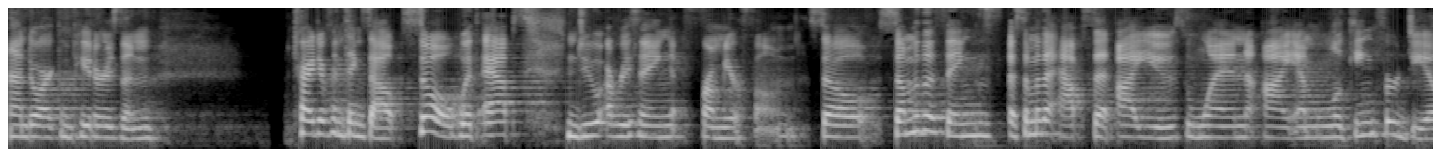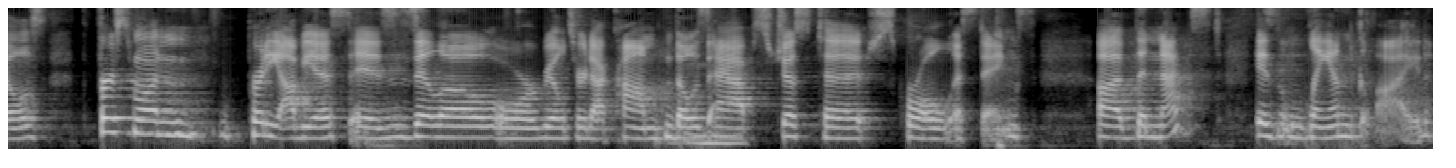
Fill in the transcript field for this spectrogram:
onto our computers and try different things out. So with apps, do everything from your phone. So some of the things, some of the apps that I use when I am looking for deals, first one pretty obvious is Zillow or realtor.com, those mm-hmm. apps just to scroll listings. Uh, the next is Landglide.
